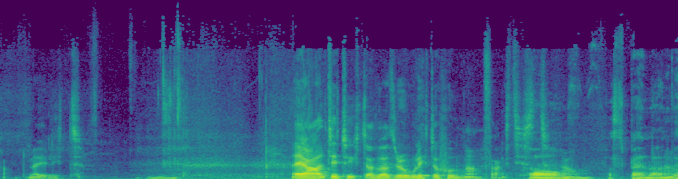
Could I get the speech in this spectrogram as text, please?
allt möjligt. Mm. Jag har alltid tyckt att det varit roligt att sjunga faktiskt. Ja. Vad spännande.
